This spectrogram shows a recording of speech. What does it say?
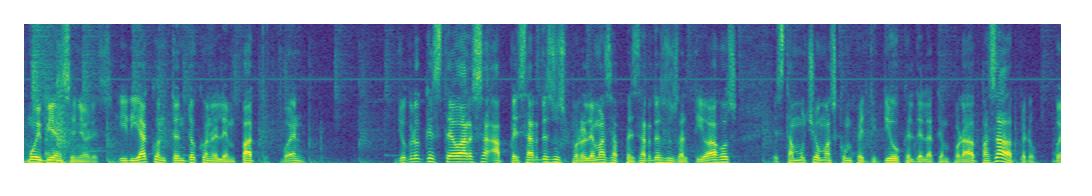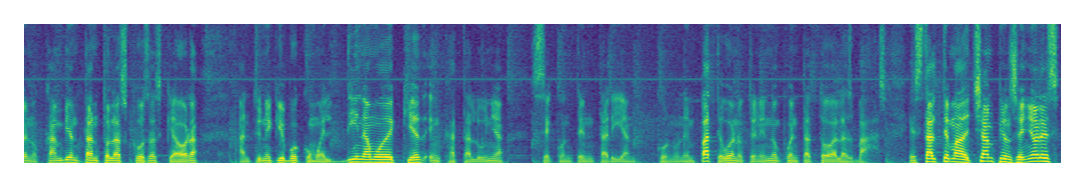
Muy bien, señores. Iría contento con el empate. Bueno, yo creo que este Barça, a pesar de sus problemas, a pesar de sus altibajos, está mucho más competitivo que el de la temporada pasada. Pero bueno, cambian tanto las cosas que ahora, ante un equipo como el Dinamo de Kiev en Cataluña, se contentarían con un empate. Bueno, teniendo en cuenta todas las bajas. Está el tema de Champions, señores.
